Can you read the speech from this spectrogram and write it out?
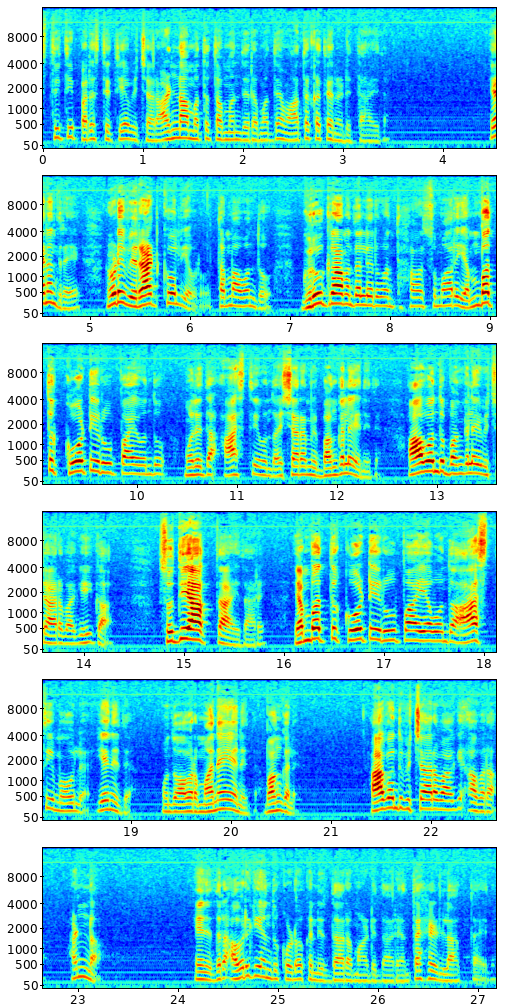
ಸ್ಥಿತಿ, ಪರಿಸ್ಥಿತಿಯ ವಿಚಾರ? ಅಣ್ಣ ಮತ್ತು ತಮ್ಮಂದಿರ ಮಧ್ಯೆ ಮಾತುಕತೆ ನಡೀತಾ ಇದೆ. ಏನಂದರೆ, ನೋಡಿ ವಿರಾಟ್ ಕೊಹ್ಲಿ ಅವರು ತಮ್ಮ ಒಂದು ಗುರುಗ್ರಾಮದಲ್ಲಿರುವಂತಹ ಸುಮಾರು ಎಂಬತ್ತು ಕೋಟಿ ರೂಪಾಯಿ ಒಂದು ಮೌಲ್ಯದ ಆಸ್ತಿ ಒಂದು ಐಷಾರಾಮಿ ಬಂಗಲೆ ಏನಿದೆ, ಆ ಒಂದು ಬಂಗಲೆ ವಿಚಾರವಾಗಿ ಈಗ ಸುದ್ದಿ ಆಗ್ತಾ ಇದ್ದಾರೆ. ಎಂಬತ್ತು ಕೋಟಿ ರೂಪಾಯಿಯ ಒಂದು ಆಸ್ತಿ ಮೌಲ್ಯ ಏನಿದೆ, ಒಂದು ಅವರ ಮನೆ ಏನಿದೆ, ಬಂಗಲೆ, ಆ ಒಂದು ವಿಚಾರವಾಗಿ ಅವರ ಅಣ್ಣ ಏನಿದ್ದಾರೆ, ಅವರಿಗೆ ಎಂದು ಕೊಡೋಕೆ ನಿರ್ಧಾರ ಮಾಡಿದ್ದಾರೆ ಅಂತ ಹೇಳಲಾಗ್ತಾ ಇದೆ.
